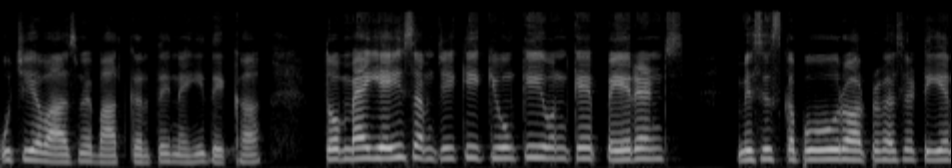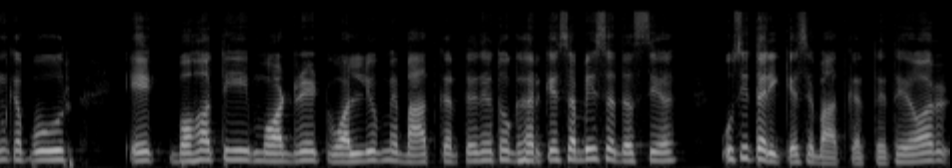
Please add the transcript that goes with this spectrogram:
ऊँची आवाज़ में बात करते नहीं देखा। तो मैं यही समझी कि क्योंकि उनके पेरेंट्स मिसिस कपूर और प्रोफेसर टी एन कपूर एक बहुत ही मॉडरेट वॉल्यूम में बात करते थे तो घर के सभी सदस्य उसी तरीके से बात करते थे। और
